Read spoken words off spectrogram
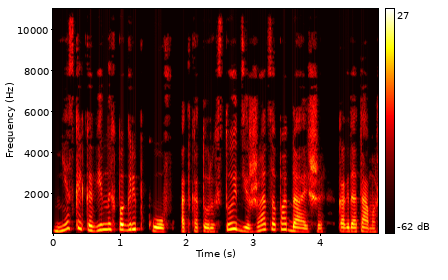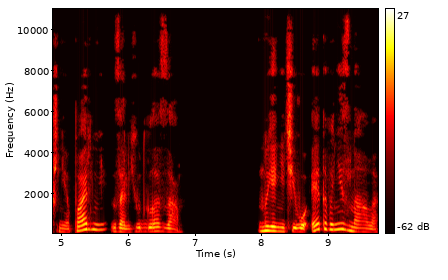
несколько винных погребков, от которых стоит держаться подальше, когда тамошние парни зальют глаза. Но я ничего этого не знала,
